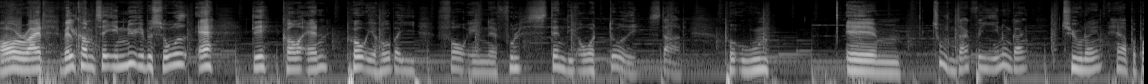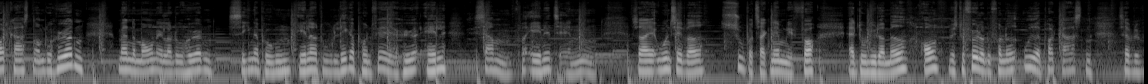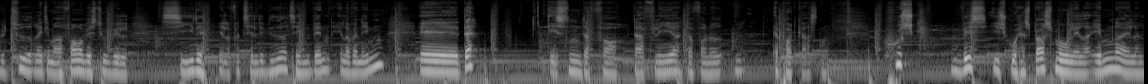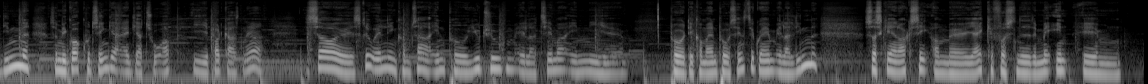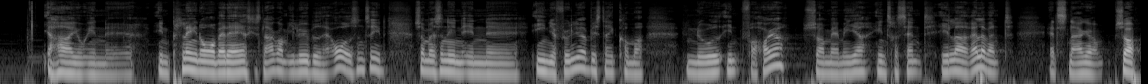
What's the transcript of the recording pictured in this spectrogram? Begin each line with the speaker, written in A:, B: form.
A: Alright, velkommen til en ny episode af Det kommer an på. Jeg håber, I får en uh, fuldstændig overdådig start på ugen. Øhm, tusind tak, for I endnu en gang tuner ind her på podcasten. Om du hører den mandag morgen, eller du hører den senere på ugen, eller du ligger på en ferie og hører alle sammen fra ende til anden, så er jeg uanset hvad super taknemmelig for, at du lytter med. Og hvis du føler, at du får noget ud af podcasten, så vil det betyde rigtig meget for mig, hvis du vil sige det eller fortælle det videre til en ven eller veninde. Øh, da det er sådan, der, får, der er flere, der får noget ud af podcasten. Husk, hvis I skulle have spørgsmål eller emner eller lignende, som I godt kunne tænke jer, at jeg tog op i podcasten her, så øh, skriv endelig en kommentar ind på YouTube eller til mig inde i, øh, på det kommer an på Instagram eller lignende. Så skal jeg nok se, om øh, jeg ikke kan få snedet det med ind. Øh, jeg har jo en, øh, en plan over, hvad det er, jeg skal snakke om i løbet af året, sådan set, som er sådan en, en, øh, en jeg følger, hvis der ikke kommer noget ind fra højre, som er mere interessant eller relevant at snakke om. Så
